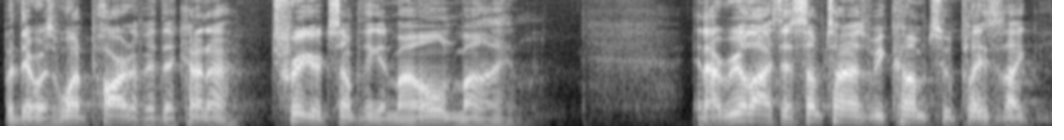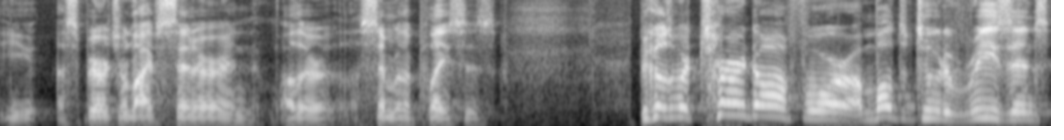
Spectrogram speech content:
But there was one part of it that kind of triggered something in my own mind. And I realized that sometimes we come to places like a spiritual life center and other similar places because we're turned off for a multitude of reasons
